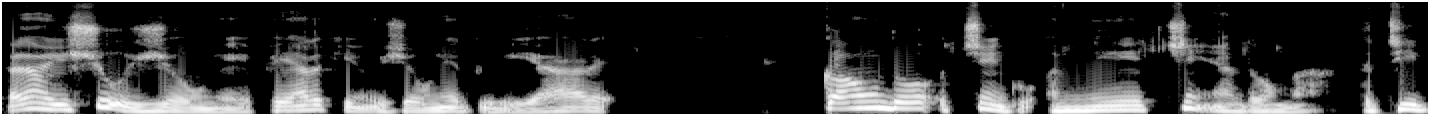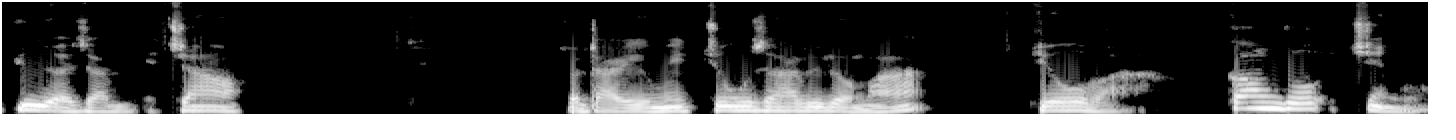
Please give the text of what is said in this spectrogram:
ဒါကြောင့်ယေရှုကိုယုံတယ်ဖခင်သခင်ကိုယုံတဲ့သူတွေရတဲ့ကောင်းသောအကျင့်ကိုအမြဲကျင့်အပ်သောငါတတိပြုရကြမည်အကြောင်းဆိုတော့ဒါတွေကိုမင်းစူးစမ်းပြီးတော့မှပြောပါကောင်းသောအကျင့်ကို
